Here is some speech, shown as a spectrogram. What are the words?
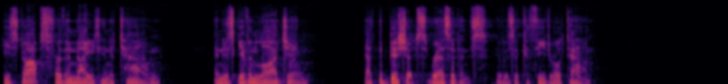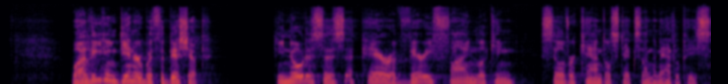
he stops for the night in a town and is given lodging at the bishop's residence. It was a cathedral town. While eating dinner with the bishop, he notices a pair of very fine looking silver candlesticks on the mantelpiece.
